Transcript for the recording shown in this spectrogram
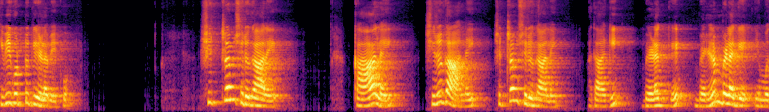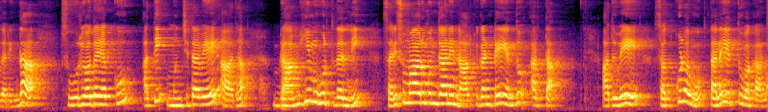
ಕಿವಿಗೊಟ್ಟು ಕೇಳಬೇಕು ಶಿಟ್ರಂ ಶಿರುಗಾಲೆ ಕಾಲೈ ಶಿರುಗಾಲೈ ಶಿಟ್ರಂ ಶಿರುಗಾಲೆ ಅದಾಗಿ ಬೆಳಗ್ಗೆ ಬೆಳ್ಳಂಬೆಳಗ್ಗೆ ಎಂಬುದರಿಂದ ಸೂರ್ಯೋದಯಕ್ಕೂ ಅತಿ ಮುಂಚಿತವೇ ಆದ ಬ್ರಾಹ್ಮಿ ಮುಹೂರ್ತದಲ್ಲಿ ಸರಿಸುಮಾರು ಮುಂಜಾನೆ ನಾಲ್ಕು ಗಂಟೆ ಎಂದು ಅರ್ಥ. ಅದುವೇ ಸದ್ಗುಣವು ತಲೆ ಎತ್ತುವ ಕಾಲ.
